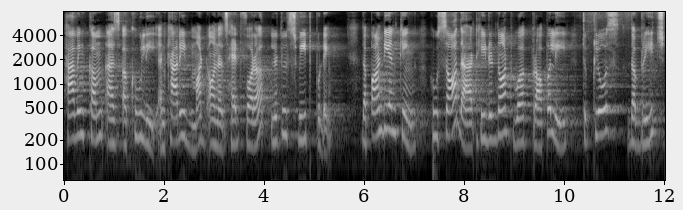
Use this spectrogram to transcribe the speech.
having come as a coolie and carried mud on his head for a little sweet pudding. The Pandyan king, who saw that he did not work properly to close the breach,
